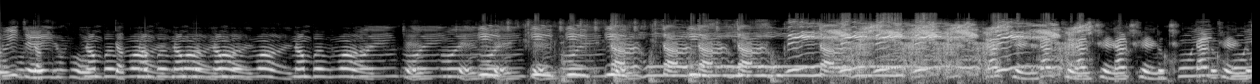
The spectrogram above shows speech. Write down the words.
Three day. Number one, number one, number one, number one. Ten, ten, ten, ten, ten, ten, ten, ten. The coin, the coin, the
